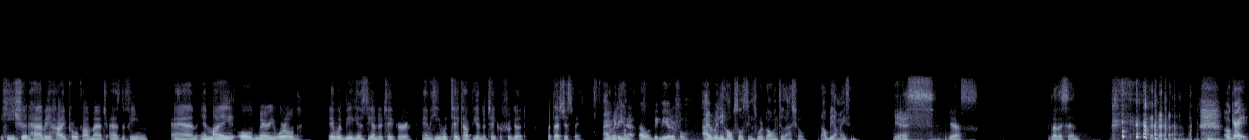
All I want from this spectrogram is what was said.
he should have a high profile match as the Fiend. And in my old merry world, it would be against the Undertaker, and he would take out the Undertaker for good. But that's just me. I, I really hope that, that would be beautiful. I really hope so since we're going to that show. That would be amazing. Yes. Yes. Let us in. okay.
